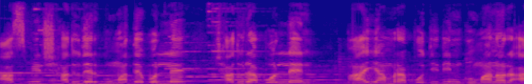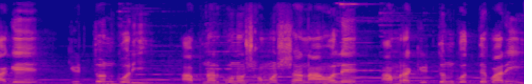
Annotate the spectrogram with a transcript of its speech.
আজমির সাধুদের ঘুমাতে বললে, সাধুরা বললেন, ভাই, আমরা প্রতিদিন ঘুমানোর আগে কীর্তন করি। আপনার কোনো সমস্যা না হলে আমরা কীর্তন করতে পারি?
